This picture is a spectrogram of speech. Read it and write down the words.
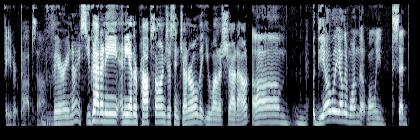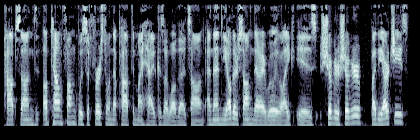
favorite pop songs. Very nice. You got any any other pop songs just in general that you want to shout out? Um, the only other one that when we said pop songs, Uptown Funk was the first one that popped in my head because I love that song. And then the other song that I really like is "Sugar Sugar" by the Archies.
